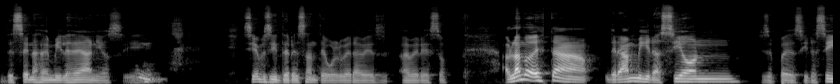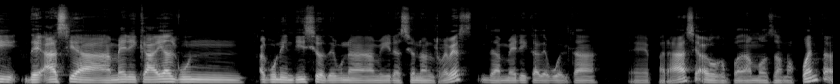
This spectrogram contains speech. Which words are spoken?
decenas de miles de años. Y mm. siempre es interesante volver a ver, a ver eso. Hablando de esta gran migración, si se puede decir así, de Asia a América, ¿hay algún, algún indicio de una migración al revés, de América de vuelta eh, para Asia? ¿Algo que podamos darnos cuenta?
